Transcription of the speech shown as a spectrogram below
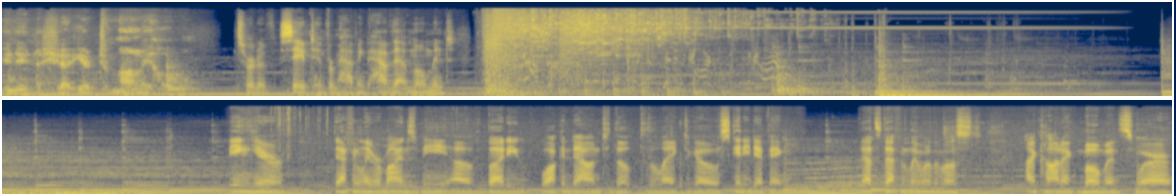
You need to shut your tamale hole. Sort of saved him from having to have that moment. Being here definitely reminds me of Buddy walking down to the, to the lake to go skinny dipping. That's definitely one of the most iconic moments where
